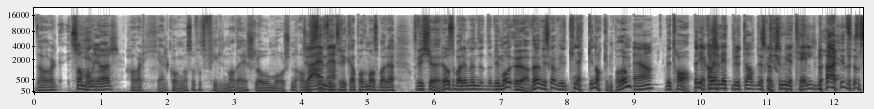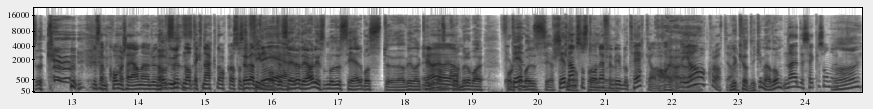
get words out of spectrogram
Det hadde vært, Som man gjør. hadde vært helt konge å få filma det i slow motion. Ansiktsuttrykka på dem. Og så bare, at vi kjører, og så bare Men vi må øve. Vi skal vi knekke nakken på dem. Ja. Vi taper ikke. Det er kanskje litt brutalt, det skal ikke så mye til. Nei, det, Hvis de kommer seg gjennom en runde Ja, se- uten at det knekker noe, så så tror jeg det er det er liksom når du ser bare støv i den kula Ja, som kommer, og bare folk det, bare ser det er dem som står ned for biblioteket av. Ja, akkurat. Du kødder ikke med dem? Nei, det ser ikke sånn ut. Nei.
